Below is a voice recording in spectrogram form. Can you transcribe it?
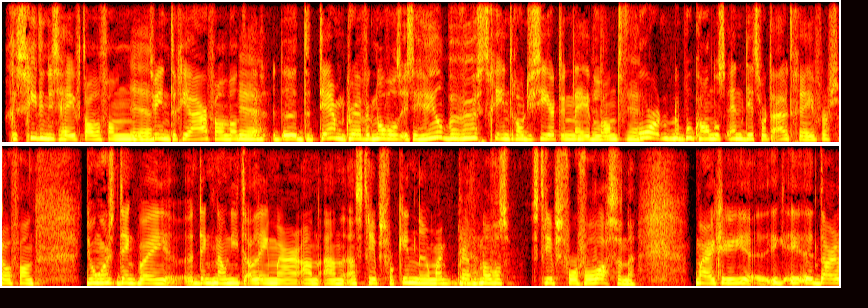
geschiedenis heeft al van Ja. 20 jaar. Van, want Ja. de, de term graphic novels is heel bewust geïntroduceerd in Nederland Ja. voor de boekhandels en dit soort uitgevers. Zo van, jongens, denk, bij, denk nou niet alleen maar aan, aan, aan strips voor kinderen, maar graphic Ja. novels, strips voor volwassenen. Maar ik, ik, ik- daar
